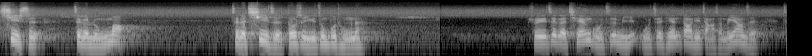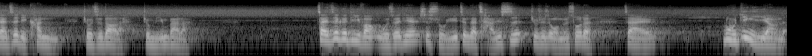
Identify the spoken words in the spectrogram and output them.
气势、这个容貌、这个气质都是与众不同的。所以这个千古之谜，武则天到底长什么样子，在这里看就知道了，就明白了。在这个地方，武则天是属于正在禅思，就是我们说的在入定一样的，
